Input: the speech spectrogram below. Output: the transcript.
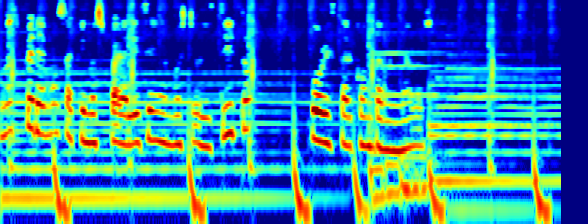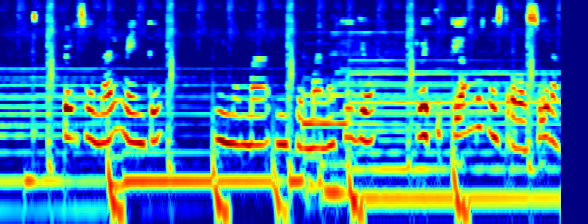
No esperemos a que nos paralicen en nuestro distrito por estar contaminados. Personalmente, mi mamá, mis hermanas y yo reciclamos nuestra basura.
